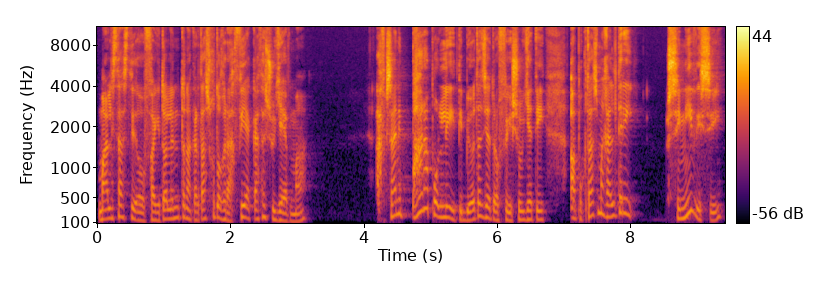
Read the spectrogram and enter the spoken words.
Μάλιστα, στο φαγητό λένε το να κρατάς φωτογραφία κάθε σου γεύμα αυξάνει πάρα πολύ την ποιότητα της διατροφής σου γιατί αποκτάς μεγαλύτερη συνείδηση,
